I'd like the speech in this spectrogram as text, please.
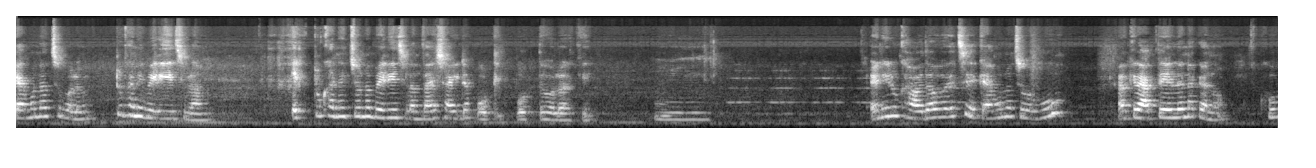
কেমন আছো বলো? একটুখানি বেরিয়েছিলাম। একটুখানির জন্য বেরিয়েছিলাম, তাই শাড়িটা পরতে হলো আর কি। এনিরু খাওয়া দাওয়া হয়েছে? কেমন আছো বাবু কালকে রাতে এলে না কেন? খুব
